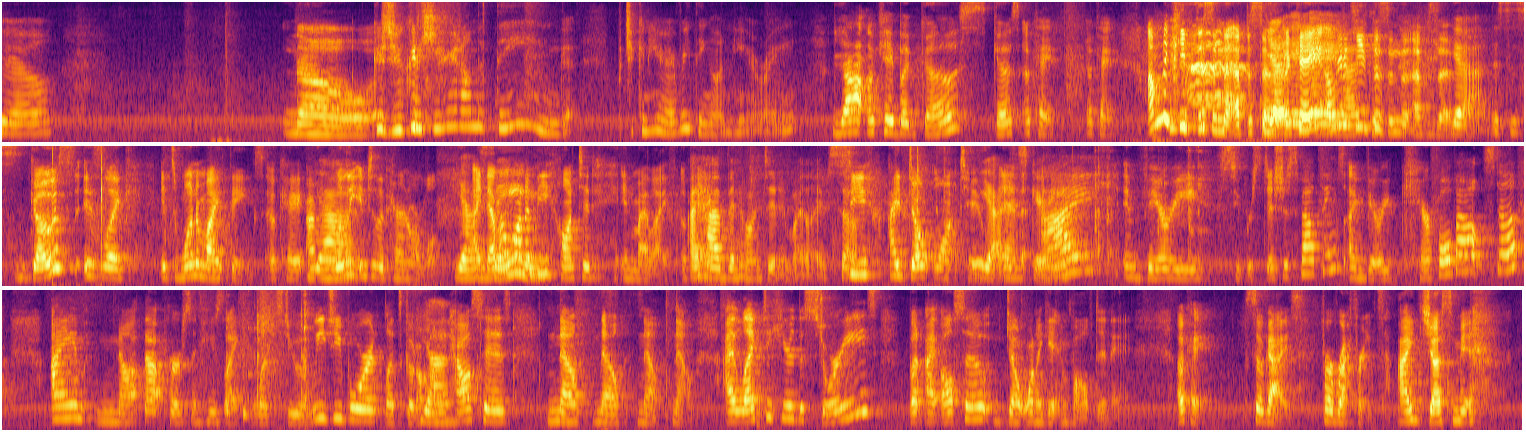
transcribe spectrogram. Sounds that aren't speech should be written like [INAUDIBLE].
No. Cause you could hear it on the thing, but you can hear everything on here, right? Yeah, okay, but ghosts, ghosts, okay, okay. I'm gonna keep this in the [LAUGHS] episode, Yeah, yeah, okay? yeah, I'm gonna yeah, keep this in the episode. Yeah, this is. Ghosts is like, it's one of my things, okay? I'm Yeah. really into the paranormal. Yeah, I never want to be haunted in my life, okay? I have been haunted in my life, so. See, I don't want to. Yeah, and it's scary. I am very superstitious about things. I'm very careful about stuff. I am not that person who's like, let's do a Ouija board, let's go to Yeah. haunted houses. No, no, no, no. I like to hear the stories, but I also don't want to get involved in it. Okay, so guys, for reference, I just mi-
